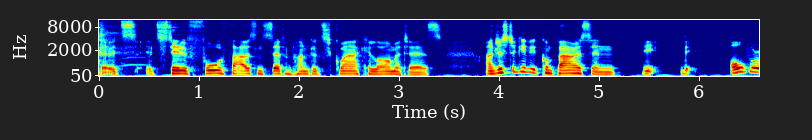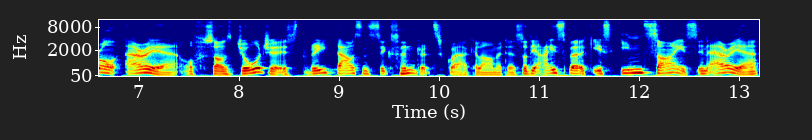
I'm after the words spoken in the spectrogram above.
So it's it's still four thousand seven hundred square kilometers. And just to give you a comparison, the the overall area of South Georgia is three thousand six hundred square kilometers. So the iceberg is in size, in area,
